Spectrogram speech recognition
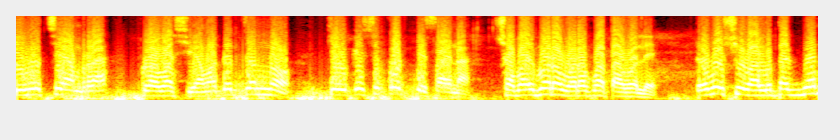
এই হচ্ছে আমরা প্রবাসী। আমাদের জন্য কেউ কিছু করতে চায় না। সবাই বড় বড় কথা বলে। অবশ্যই ভালো থাকবেন।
